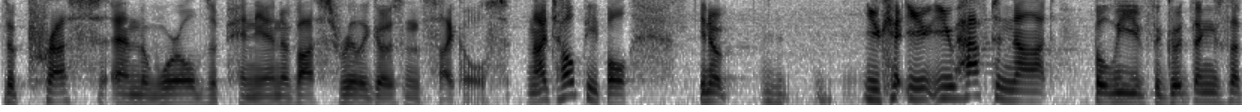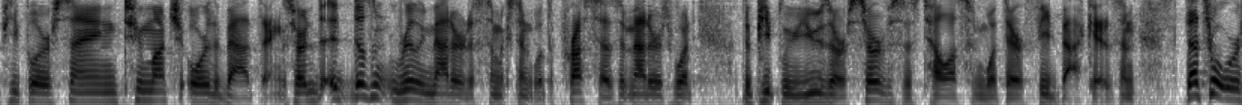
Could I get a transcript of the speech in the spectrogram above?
the press and the world's opinion of us really goes in cycles. And I tell people, you know, you, can, you, you have to not believe the good things that people are saying too much or the bad things. Or it doesn't really matter to some extent what the press says. It matters what the people who use our services tell us and what their feedback is. And that's what we're,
